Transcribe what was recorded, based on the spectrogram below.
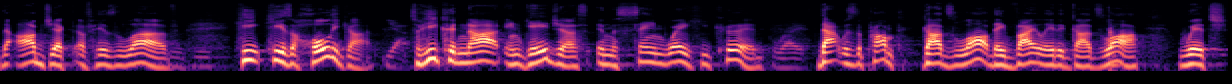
the object of his love. He, he is a holy God. Yeah. So he could not engage us in the same way he could. Right. That was the problem. God's law, they violated God's law, which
